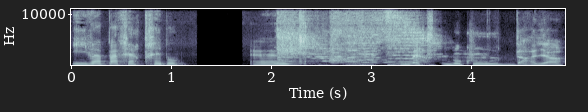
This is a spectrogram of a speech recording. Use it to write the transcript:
il va pas faire très beau. Merci beaucoup, Daria.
